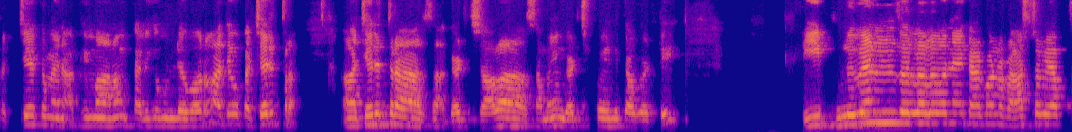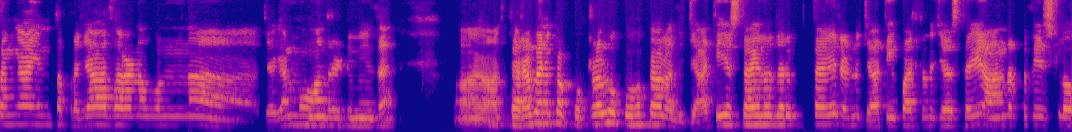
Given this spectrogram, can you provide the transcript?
ప్రత్యేకమైన అభిమానం కలిగి ఉండేవారు. అది ఒక చరిత్ర. ఆ చరిత్ర గడిచి చాలా సమయం గడిచిపోయింది కాబట్టి ఈ పులివెందులలోనే కాకుండా రాష్ట్ర వ్యాప్తంగా ఇంత ప్రజాదరణ ఉన్న జగన్మోహన్ రెడ్డి మీద తెర వెనుక కుట్రలు కుహకాలు అది జాతీయ స్థాయిలో జరుగుతాయి రెండు జాతీయ పార్టీలు చేస్తాయి. ఆంధ్రప్రదేశ్లో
